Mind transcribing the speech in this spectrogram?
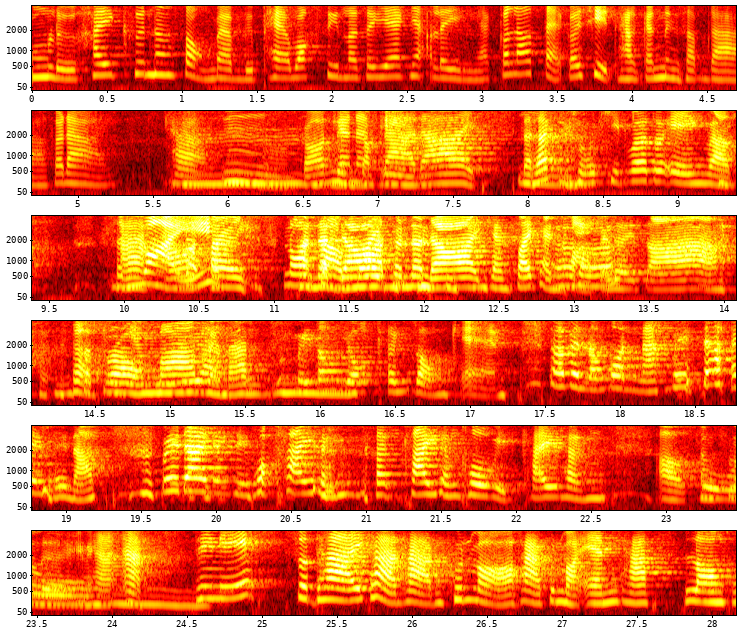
มหรือไข้ขึ้นทั้งสองแบบหรือแพ้วัคซีนเราจะแยกเนี่ยอะไรอย่างเงี้ยก็แล้วแต่ก็ฉีดห่างกันหนึ่งสัปดาห์ก็ได้ค่ะอืมก็หนึ่งสัปดาห์ได้ แต่ถ้าเกิดว่าคิดว่าตัวเองแบบ ฉันไหวอะไปนอนฉัสามได้วันฉันน่ะได้แขนซ้ายแขนขวาไปเลยจ้าสตรองมากแบบนั้นไม่ต้องยกทั้งสองแขน ถ้าเป็นละมนนะไม่ได้เลยนะ ไม่ได้จริงๆเพราะไข้ทั้งไข้ทั้งโควิดไข้ทั้งเอ่อฟทั้งลูฟลูเลยนะคะอะอืมทีนี้สุดท้ายค่ะถามคุณหมอค่ะ คุณหมอแอนคะลองโค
